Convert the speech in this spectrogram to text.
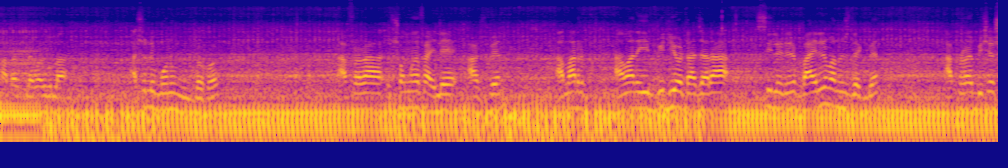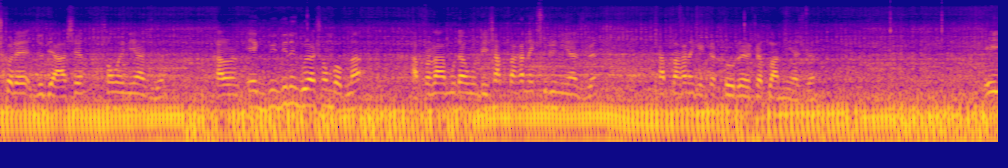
পাতার ফ্লেভারগুলা আসলে মনোমুগ্ধকর। আপনারা সময় পাইলে আসবেন। আমার আমার এই ভিডিওটা যারা সিলেটের বাইরের মানুষ দেখবেন আপনারা বিশেষ করে যদি আসেন, সময় নিয়ে আসবেন। কারণ এক দুই দিনে ঘোরা সম্ভব না। আপনারা মোটামুটি সপ্তাহখানেক ছুটি নিয়ে আসবেন। সপ্তাহখানেক একটা ট্যুরের একটা প্ল্যান নিয়ে আসবেন। এই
